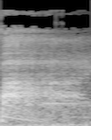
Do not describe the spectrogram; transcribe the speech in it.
バー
